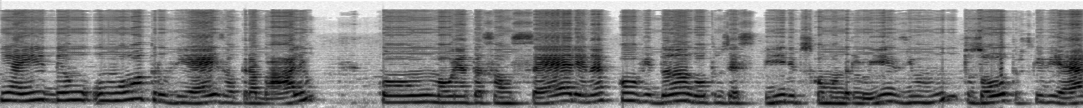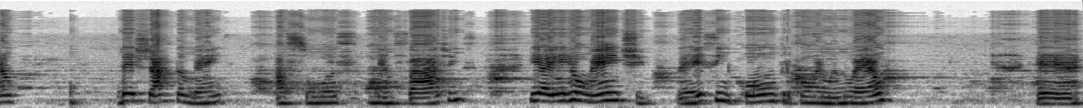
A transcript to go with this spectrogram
e aí deu um outro viés ao trabalho, com uma orientação séria, né, convidando outros espíritos, como André Luiz e muitos outros que vieram deixar também as suas mensagens e aí, realmente, né, esse encontro com Emmanuel é,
